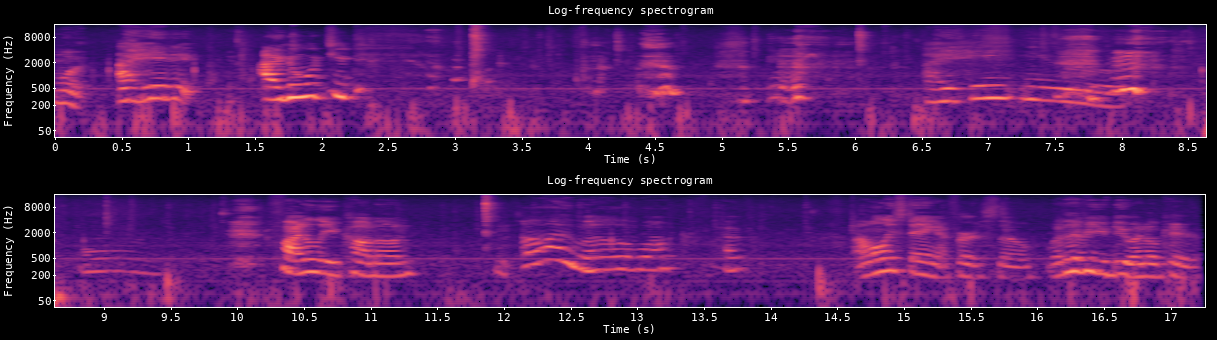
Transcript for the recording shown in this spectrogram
What? I hate it. I know what you did. I hate you. Oh. Finally, you caught on. I will walk. I'm only staying at first, though. Whatever you do, I don't care.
